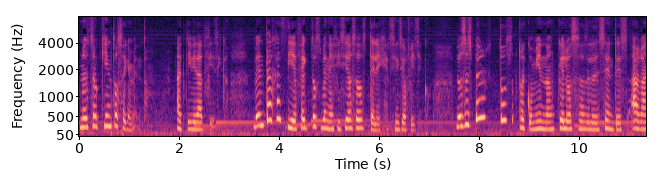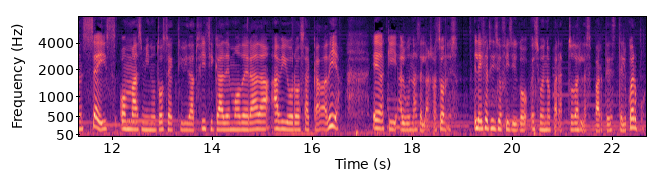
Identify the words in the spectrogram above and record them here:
Nuestro quinto segmento. Actividad física. Ventajas y efectos beneficiosos del ejercicio físico. Los expertos recomiendan que los adolescentes hagan 6 o más minutos de actividad física de moderada a vigorosa cada día. He aquí algunas de las razones. El ejercicio físico es bueno para todas las partes del cuerpo,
